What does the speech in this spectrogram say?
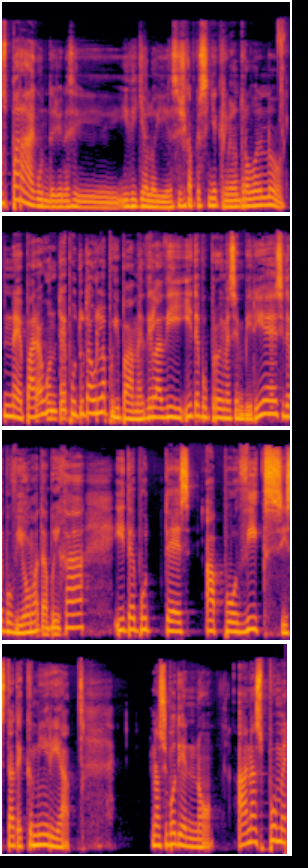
Πώς παράγονται εκείνες οι, οι δικαιολογίες, έχει κάποιο συγκεκριμένο τρόπο εννοώ; Ναι, παράγονται από τούτα όλα που είπαμε. Δηλαδή, είτε από πρώιμες εμπειρίες, είτε από βιώματα που είχα, είτε από τις αποδείξεις, τα τεκμήρια. Να σου πω τι εννοώ. Αν ας πούμε,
